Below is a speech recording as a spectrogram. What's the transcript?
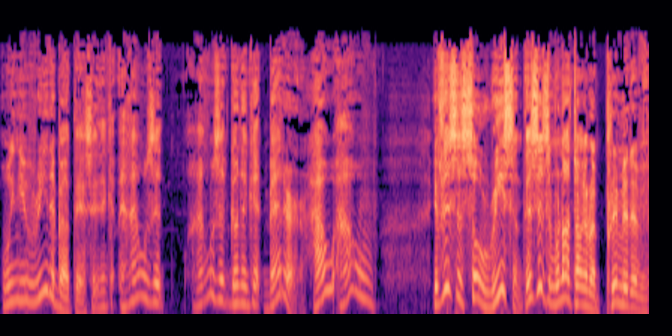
When you read about this, I think, how is it, how is it going to get better? How, how, if this is so recent, this isn't, we're not talking about primitive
